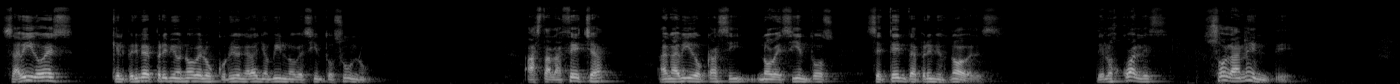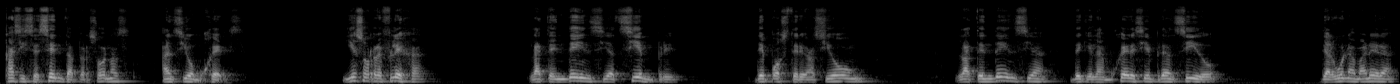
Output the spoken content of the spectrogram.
Sabido es que el primer premio Nobel ocurrió en el año 1901. Hasta la fecha han habido casi 970 premios Nobel de los cuales solamente casi 60 personas han sido mujeres. Y eso refleja la tendencia siempre de postergación, la tendencia de que las mujeres siempre han sido, de alguna manera,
